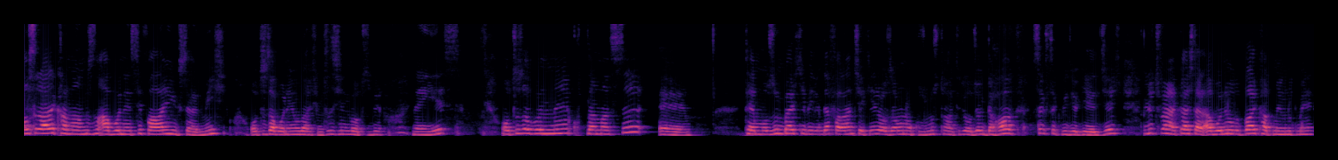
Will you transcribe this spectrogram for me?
o sırada kanalımızın abonesi falan yükselmiş. 30 aboneye ulaşmışız. Şimdi 31 neyiz? 30 abone kutlaması e, Temmuz'un belki birinde falan çekilir. O zaman okulumuz tatil olacak. Daha sık sık video gelecek. Lütfen arkadaşlar abone olup like atmayı unutmayın.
